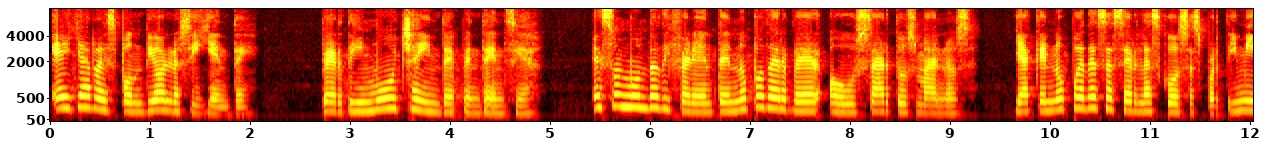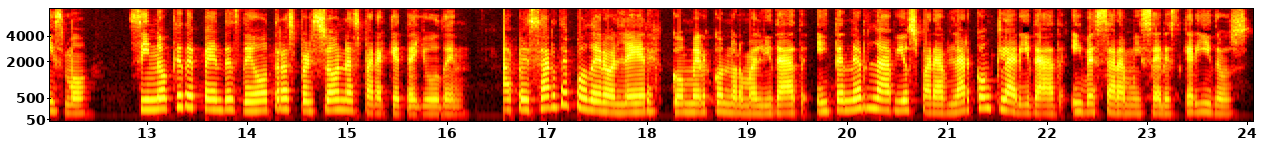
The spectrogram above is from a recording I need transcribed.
ella respondió lo siguiente. Perdí mucha independencia. Es un mundo diferente no poder ver o usar tus manos. ya que no puedes hacer las cosas por ti mismo, sino que dependes de otras personas para que te ayuden. A pesar de poder oler, comer con normalidad y tener labios para hablar con claridad y besar a mis seres queridos,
